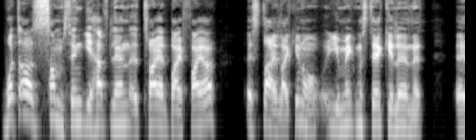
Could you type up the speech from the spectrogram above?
what are some things you have learned uh, trial by fire style? Like, you know, you make mistake, you learn it. Uh,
